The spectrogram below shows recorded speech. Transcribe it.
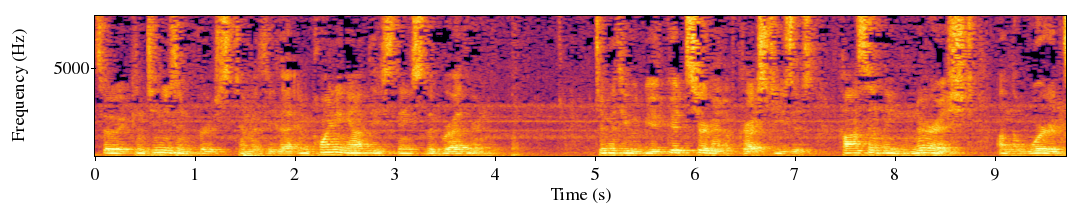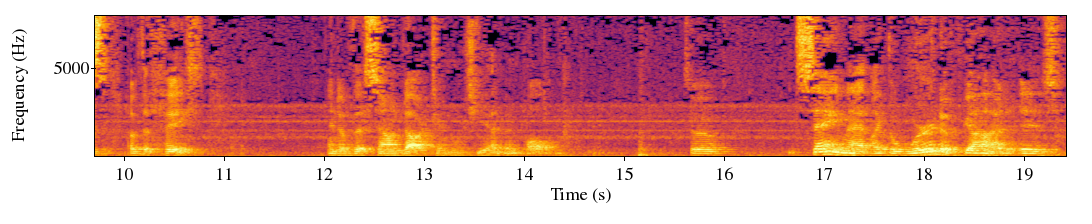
So it continues in First Timothy that in pointing out these things to the brethren, Timothy would be a good servant of Christ Jesus, constantly nourished on the words of the faith and of the sound doctrine which he had been following. So it's saying that like the word of God is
